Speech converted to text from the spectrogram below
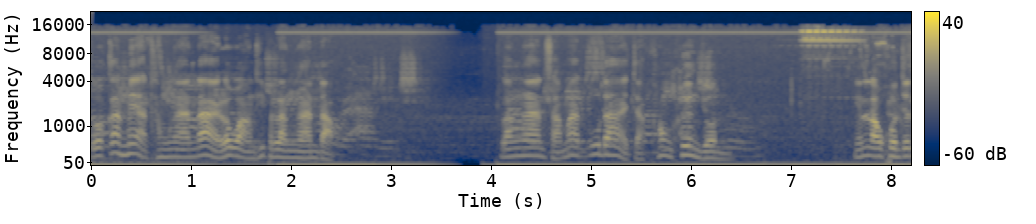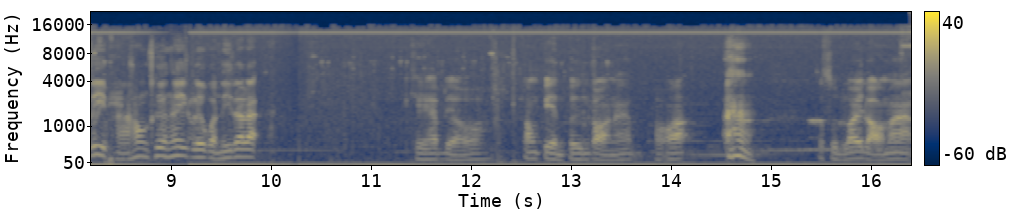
ตัวกั้นไม่อาจทำงานได้ระหว่างที่พลังงานดับ พลังงานสามารถกู้ได้จากห้องเครื่องยนต์งั้นเราควรจะรีบหาห้องเครื่องให้เร็วกว่านี้แล้วแหละโอเคครับเดี๋ยวต้องเปลี่ยนปืนก่อนนะครับ เพราะว่ากระสุนล่อยหลอมาก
